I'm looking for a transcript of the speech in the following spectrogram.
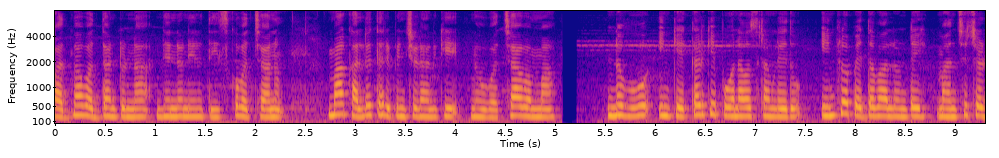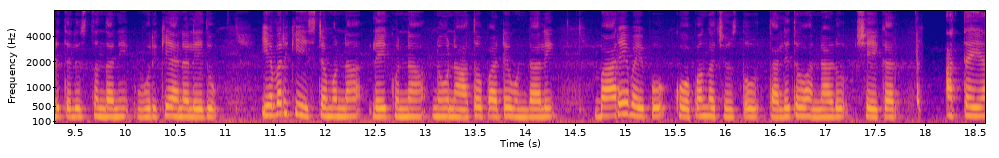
పద్మ వద్దంటున్నా నిన్ను నేను తీసుకువచ్చాను. మా కళ్ళు తెరిపించడానికి నువ్వు వచ్చావమ్మా నువ్వు ఇంకెక్కడికి పోనవసరం లేదు. ఇంట్లో పెద్దవాళ్ళుంటే మంచి చెడు తెలుస్తుందని ఊరికే అనలేదు. ఎవరికి ఇష్టమున్నా లేకున్నా నువ్వు నాతో పాటే ఉండాలి. భార్య వైపు కోపంగా చూస్తూ తల్లితో అన్నాడు శేఖర్. అత్తయ్య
